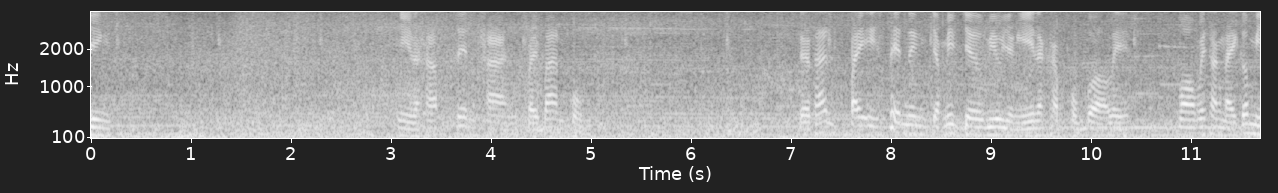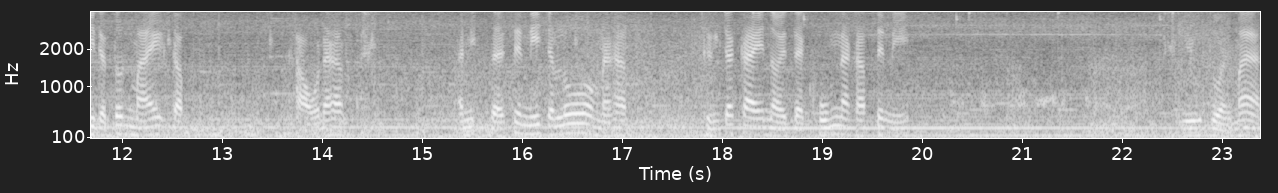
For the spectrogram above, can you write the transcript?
ริง ๆ นี่นะครับเส้นทางไปบ้านผมเดี๋ยวถ้าไปอีกเส้นหนึ่งจะไม่เจอวิวอย่างนี้นะครับ ผมบอกเลย มองไปทางไหนก็มีแต่ต้นไม้กับเขานะครับ อันนี้แต่เส้นนี้จะโล่งนะครับ ถึงจะไกลหน่อยแต่คุ้มนะครับ เส้นนี้ วิวสวยมาก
